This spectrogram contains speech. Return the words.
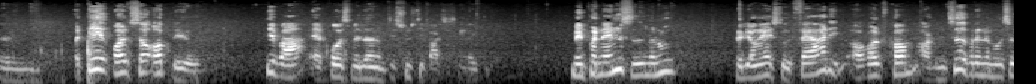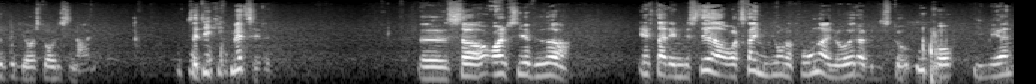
Øh, og det Rolf så oplevede, det var, at rådsmedlemmerne, det synes de faktisk er rigtigt. Men på den anden side, når nu pavillon A stod færdig, og Rolf kom og argumenterede på den her måde, så kunne de også dårligt sige nej. Så de gik med til det. Øh, så Rolf siger videre, efter at have investeret over 3 millioner kroner i noget, der ville stå ubrugt i mere end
